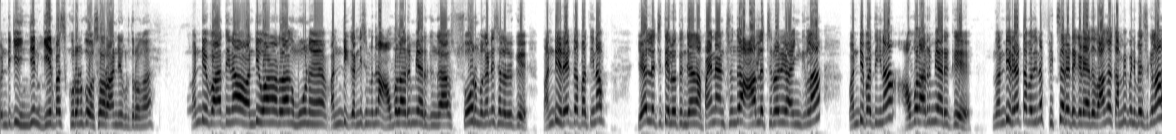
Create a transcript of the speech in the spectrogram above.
வண்டிக்கு இன்ஜின் கியர் பாக்ஸ் குரோனுக்கு ஒரு வருஷம் ஆண்டி கொடுத்துருவாங்க. வண்டி பார்த்தீங்கன்னா வண்டி ஓனர் தாங்க மூணு. வண்டி கண்டிஷன் பார்த்தீங்கன்னா அவ்வளோ அருமையாக இருக்குங்க. ஷோரூம் கண்டிஷனில் இருக்குது வண்டி ரேட்டை பார்த்தீங்கன்னா ஏழு லட்சத்தி எழுபத்தஞ்சாயிரம் ஃபைனான்ஸ் வந்து ஆறு லட்ச ரூபாய் வாங்கிக்கலாம். வண்டி பார்த்தீங்கன்னா அவ்வளோ அருமையாக இருக்குது இந்த வண்டி ரேட்டை பார்த்தீங்கன்னா ஃபிக்ஸட் ரேட்டு கிடையாது. வாங்க கம்மி பண்ணி பேசிக்கலாம்.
